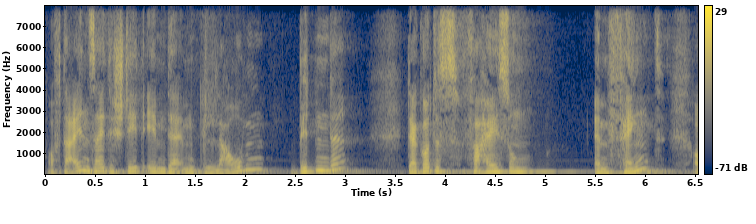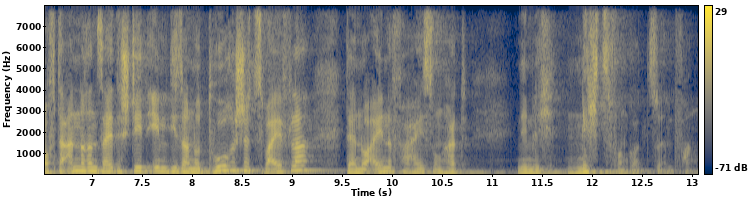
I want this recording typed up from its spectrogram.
Auf der einen Seite steht eben der im Glauben Bittende, der Gottes Verheißung empfängt. Auf der anderen Seite steht eben dieser notorische Zweifler, der nur eine Verheißung hat, nämlich nichts von Gott zu empfangen.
